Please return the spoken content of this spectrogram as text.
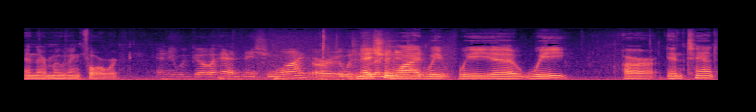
and they're moving forward. And it would go ahead nationwide, or it would be? Nationwide, we we uh, we are intent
